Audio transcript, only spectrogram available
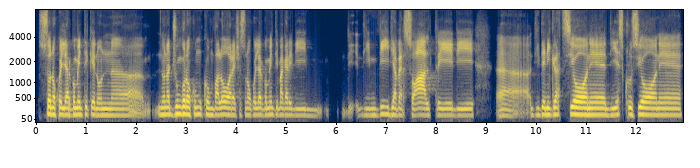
sono quegli argomenti che non, non aggiungono comunque un valore, cioè sono quegli argomenti magari di, di, di invidia verso altri, di eh, di denigrazione, di esclusione,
